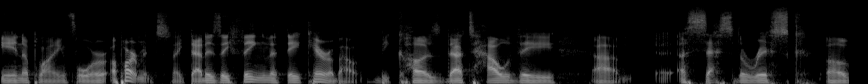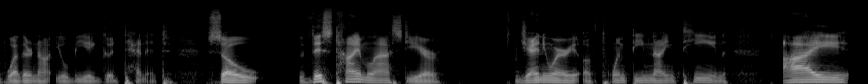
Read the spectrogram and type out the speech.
in applying for apartments. Like that is a thing that they care about because that's how they um, assess the risk of whether or not you'll be a good tenant. So this time last year, January of 2019, I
